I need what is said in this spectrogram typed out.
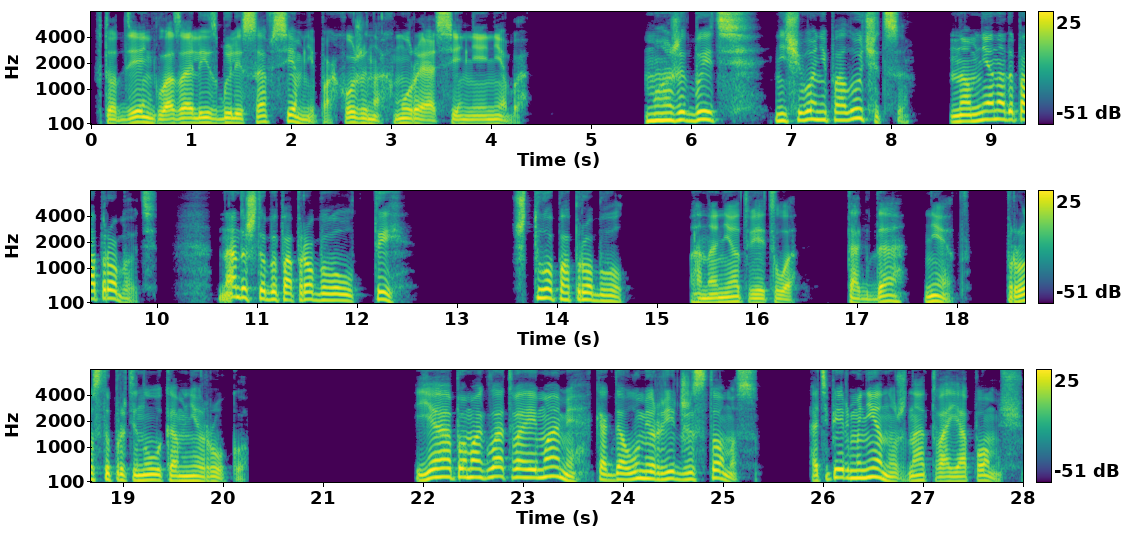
В тот день глаза Лиз были совсем не похожи на хмурое осеннее небо. «Может быть, ничего не получится, но мне надо попробовать. Надо, чтобы попробовал ты». «Что попробовал?» Она не ответила. Тогда нет, просто протянула ко мне руку. «Я помогла твоей маме, когда умер Риджис Томас. А теперь мне нужна твоя помощь».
